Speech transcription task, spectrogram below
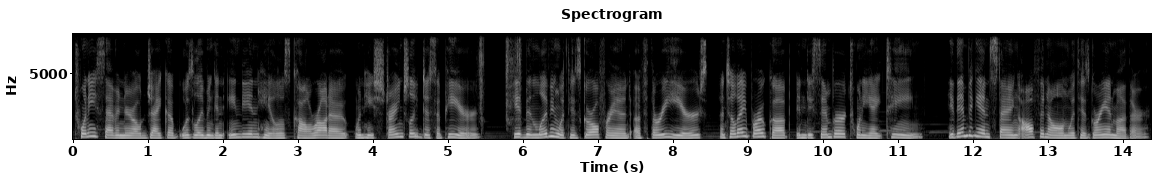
27 year old Jacob was living in Indian Hills, Colorado, when he strangely disappeared. He had been living with his girlfriend of three years until they broke up in December 2018. He then began staying off and on with his grandmother.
